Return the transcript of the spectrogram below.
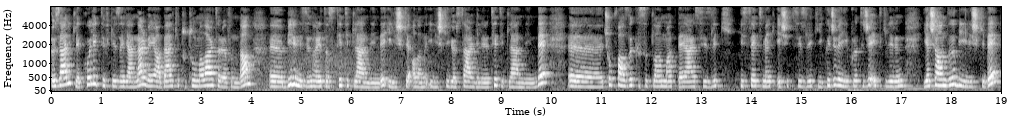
özellikle kolektif gezegenler veya belki tutulmalar tarafından e, birimizin haritası tetiklendiğinde, ilişki alanı, ilişki göstergeleri tetiklendiğinde e, çok fazla kısıtlanmak, değersizlik hissetmek, eşitsizlik, yıkıcı ve yıpratıcı etkilerin yaşandığı bir ilişkide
